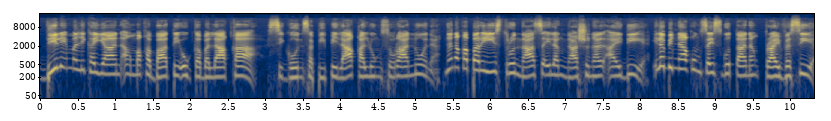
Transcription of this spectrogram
Dili malikayan ang makabati ug kabalaka sigon sa pipila ka lungsuranon nga nakaparehistro na sa ilang national ID. Ilabi na kung sa isgutan ng privacy.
